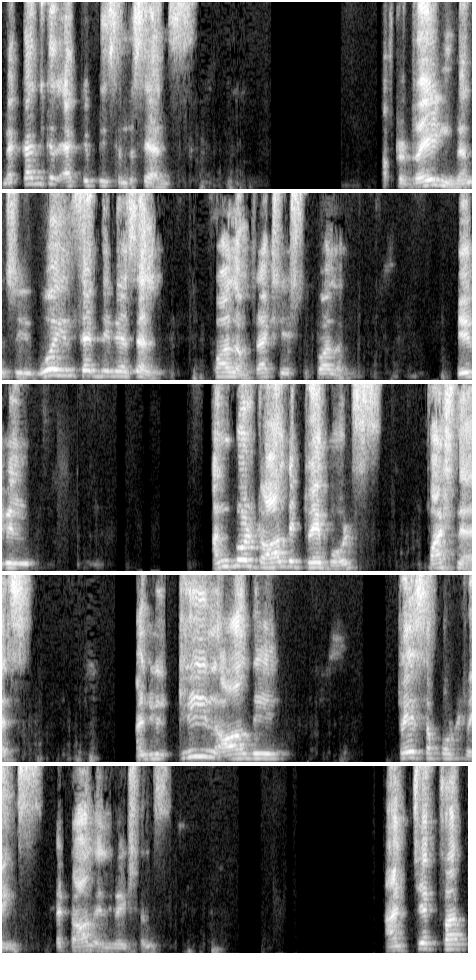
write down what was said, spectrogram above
Mechanical activities in the sense, after drying them, so you go inside the vessel, column, fractionation column, you will unbolt all the tray bolts, fasteners, and you will clean all the tray support rings at all elevations and check for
